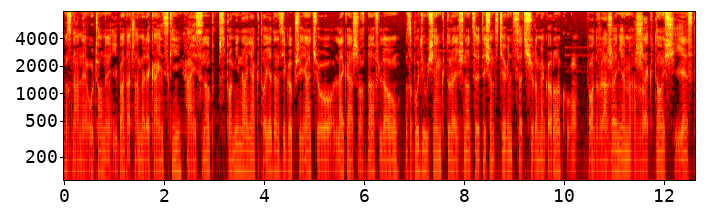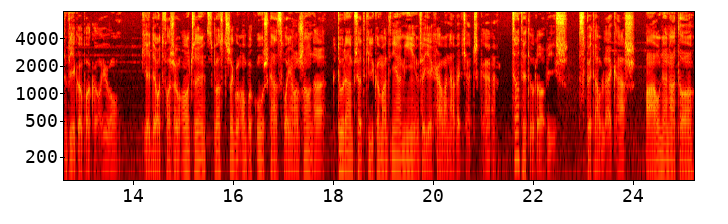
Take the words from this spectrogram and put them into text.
Znany uczony i badacz amerykański Hyslop wspomina, jak to jeden z jego przyjaciół, lekarz w Buffalo, zbudził się którejś nocy 1907 roku pod wrażeniem, że ktoś jest w jego pokoju. Kiedy otworzył oczy, spostrzegł obok łóżka swoją żonę, która przed kilkoma dniami wyjechała na wycieczkę. Co ty tu robisz? spytał lekarz. A ona na to,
